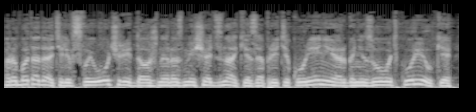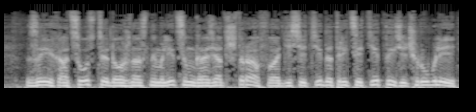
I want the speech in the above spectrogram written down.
Работодатели, в свою очередь, должны размещать знаки о запрете курения и организовывать курилки. За их отсутствие должностным лицам грозят штрафы от 10 до 30 тысяч рублей,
